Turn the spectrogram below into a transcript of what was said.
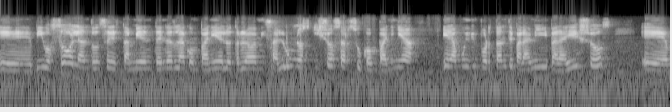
Eh, vivo sola, entonces también tener la compañía del otro lado de mis alumnos y yo ser su compañía era muy importante para mí y para ellos. Em,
